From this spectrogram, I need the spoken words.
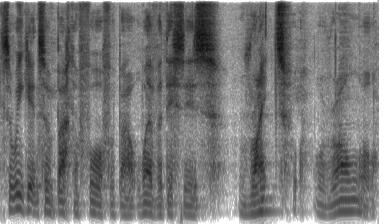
so we get into a back and forth about whether this is right or, or wrong or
